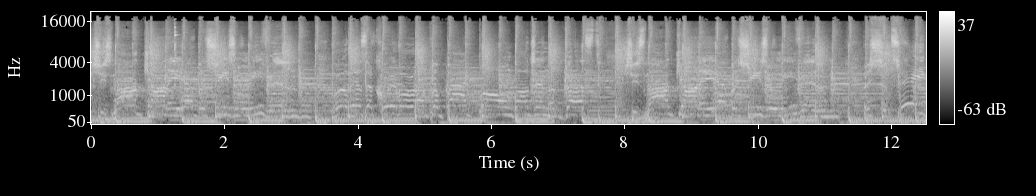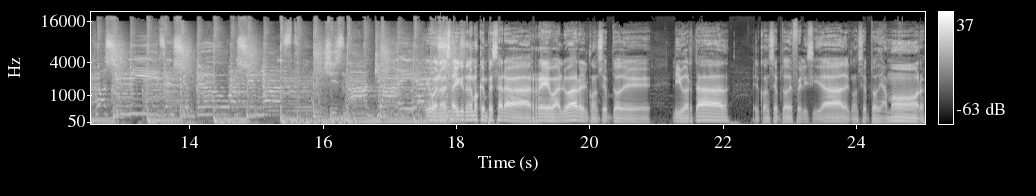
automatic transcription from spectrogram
She's not gone yet, but she's leaving. Y bueno, es ahí que tenemos que empezar a reevaluar el concepto de libertad, el concepto de felicidad, el concepto de amor.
